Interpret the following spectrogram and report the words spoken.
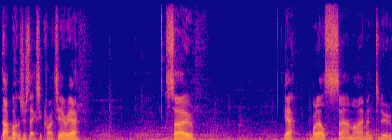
That button's just exit criteria. So, yeah. What else am I meant to do?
